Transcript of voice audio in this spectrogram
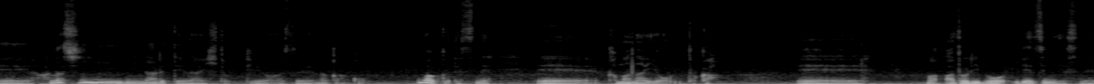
えー話に慣れてない人っていうのはですねなんかこううまくですね、えー噛まないようにとか、えーまあ、アドリブを入れずにですね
